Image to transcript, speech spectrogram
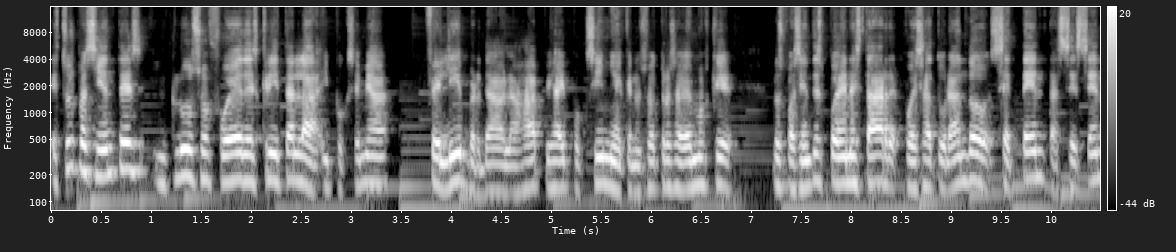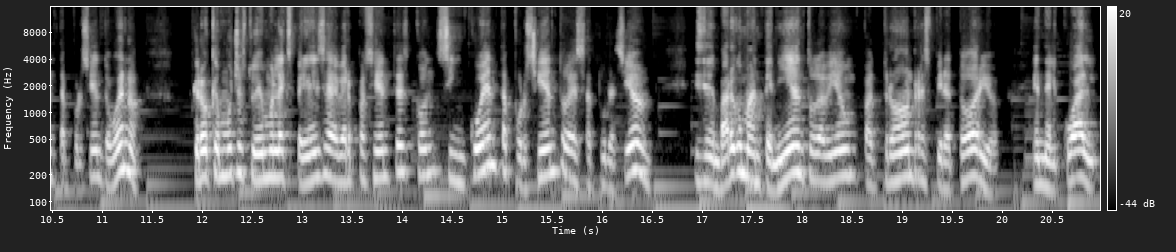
Estos pacientes incluso fue descrita la hipoxemia feliz, ¿verdad? La happy hipoxemia, que nosotros sabemos que los pacientes pueden estar pues saturando 70, 60%. Bueno, creo que muchos tuvimos la experiencia de ver pacientes con 50% de saturación y sin embargo mantenían todavía un patrón respiratorio en el cual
